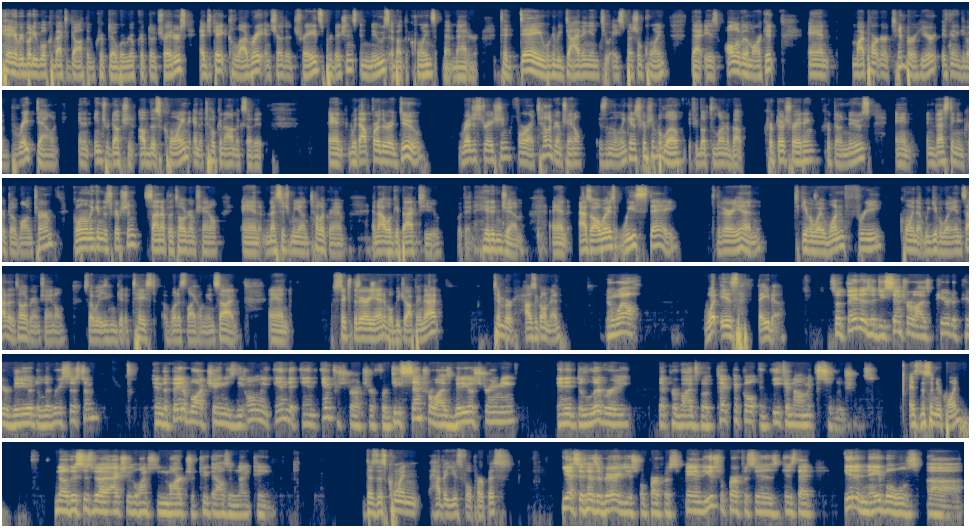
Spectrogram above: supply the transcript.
Hey, everybody, welcome back to Gotham Crypto, where real crypto traders educate, collaborate, and share their trades, predictions, and news about the coins that matter. Today, we're going to be diving into a special coin that is all over the market. And my partner, Timber, here is going to give a breakdown and an introduction of this coin and the tokenomics of it. And without further ado, registration for our Telegram channel is in the link in the description below if you'd love to learn about crypto trading, crypto news, and investing in crypto long term, go on the link in the description, sign up for the Telegram channel, and message me on Telegram, and I will get back to you with a hidden gem. And as always, we stay to the very end to give away one free coin that we give away inside of the Telegram channel. So that way you can get a taste of what it's like on the inside. And stick to the very end, and we'll be dropping that. Timber, how's it going, man? Doing well. What is Theta? So Theta is a decentralized peer-to-peer video delivery system. And the Theta blockchain is the only end-to-end infrastructure for decentralized video streaming and a delivery that provides both technical and economic solutions. Is this a new coin? No, this is uh, actually launched in March of 2019. Does this coin have a useful purpose? Yes, it has a very useful purpose. And the useful purpose is, is that it enables uh,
